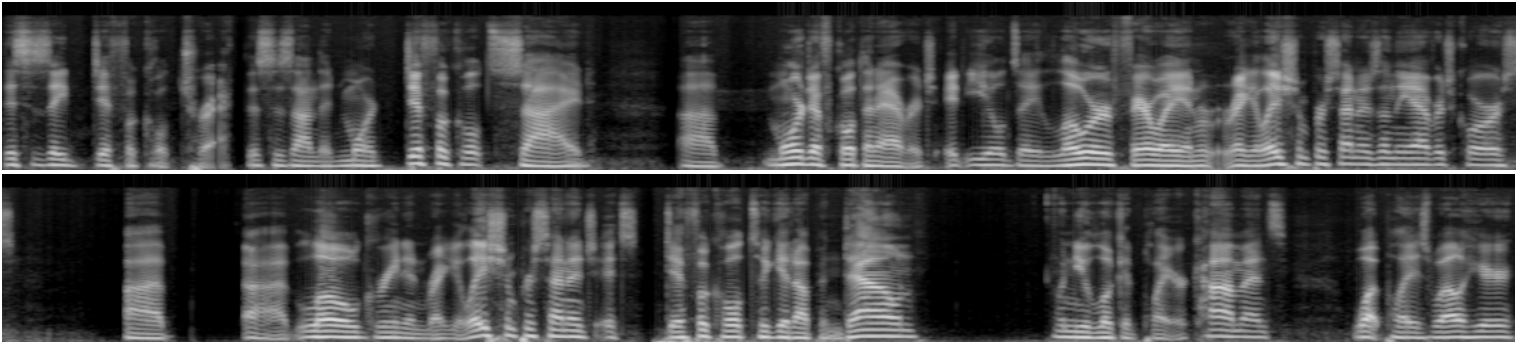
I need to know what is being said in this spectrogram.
this is a difficult track. This is on the more difficult side, uh, more difficult than average. It yields a lower fairway and regulation percentage than the average course, uh, uh, low green and regulation percentage. It's difficult to get up and down. when you look at player comments, what plays well here,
